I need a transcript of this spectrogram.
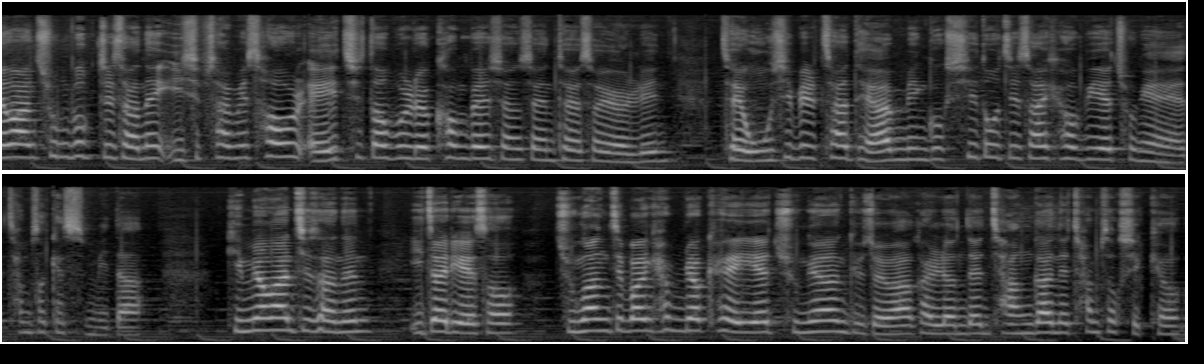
김영환 충북지사는 23일 서울 HW 컨벤션 센터에서 열린 제51차 대한민국 시도지사 협의회 총회에 참석했습니다. 김영환 지사는 이 자리에서 중앙지방협력회의의 중요한 규제와 관련된 장관을 참석시켜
